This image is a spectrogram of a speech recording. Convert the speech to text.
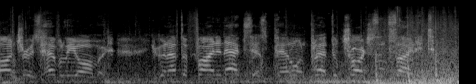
Badger is heavily armored. You're gonna have to find an access panel and plant the charges inside it.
